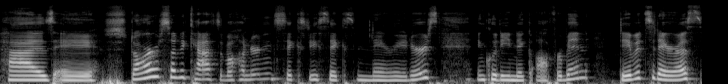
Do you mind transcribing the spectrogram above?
has a star-studded cast of 166 narrators, including Nick Offerman, David Sedaris,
